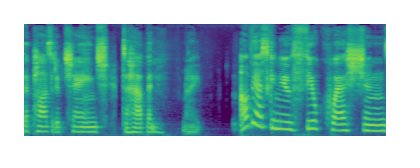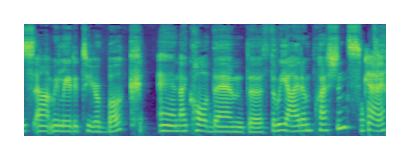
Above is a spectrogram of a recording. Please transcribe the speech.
that positive change to happen, right? I'll be asking you a few questions uh, related to your book, and I call them the three item questions. Okay.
